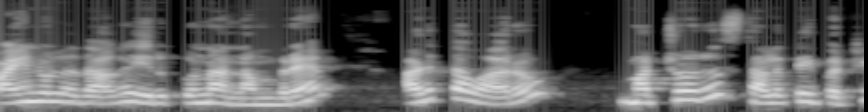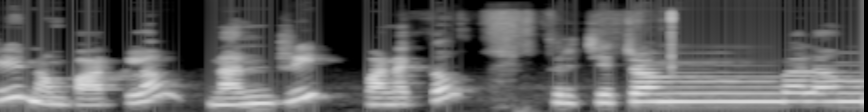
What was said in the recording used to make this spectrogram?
பயனுள்ளதாக இருக்கும்னு நான் நம்புறேன். அடுத்த வாரம் மற்றொரு ஸ்தலத்தை பற்றி நாம் பார்க்கலாம். நன்றி வணக்கம். திருச்சிற்றம்பலம்.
